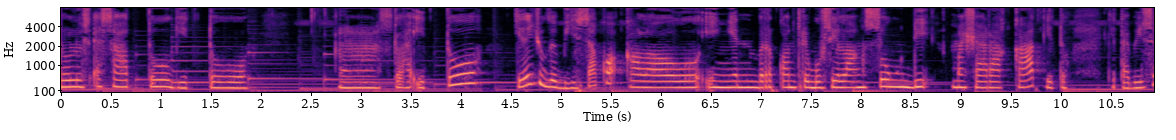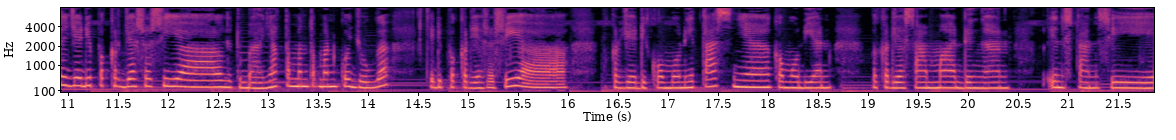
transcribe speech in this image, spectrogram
lulus S1 gitu. Nah, setelah itu kita juga bisa kok kalau ingin berkontribusi langsung di masyarakat gitu. Kita bisa jadi pekerja sosial gitu. Banyak teman-temanku juga jadi pekerja sosial bekerja di komunitasnya kemudian bekerja sama dengan instansi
